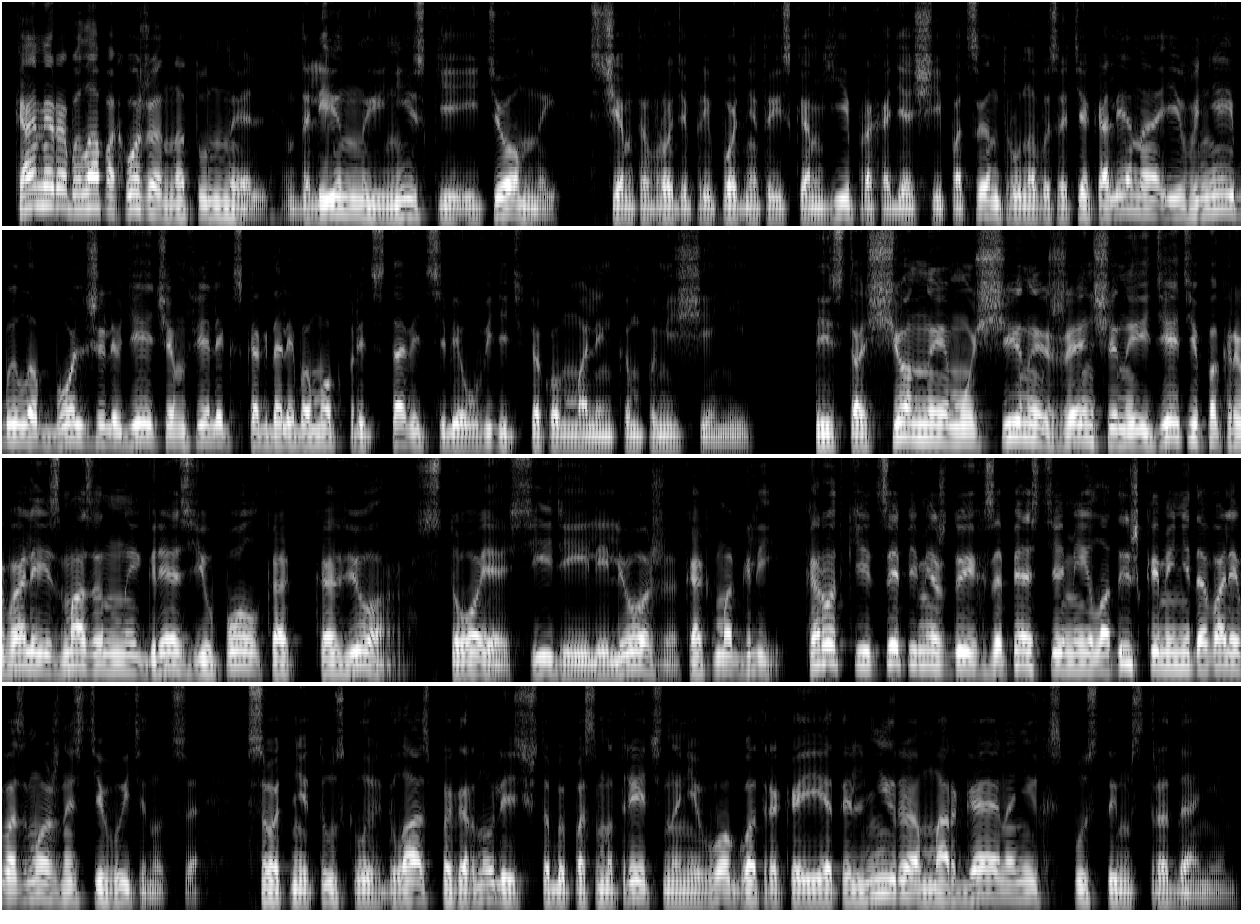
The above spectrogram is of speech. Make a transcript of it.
Камера была похожа на туннель, длинный, низкий и темный, с чем-то вроде приподнятой скамьи, проходящей по центру на высоте колена, и в ней было больше людей, чем Феликс когда-либо мог представить себе увидеть в таком маленьком помещении. Истощенные мужчины, женщины и дети покрывали измазанный грязью пол, как ковер, стоя, сидя или лежа, как могли. Короткие цепи между их запястьями и лодыжками не давали возможности вытянуться. Сотни тусклых глаз повернулись, чтобы посмотреть на него, Готрека и Этельнира, моргая на них с пустым страданием.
